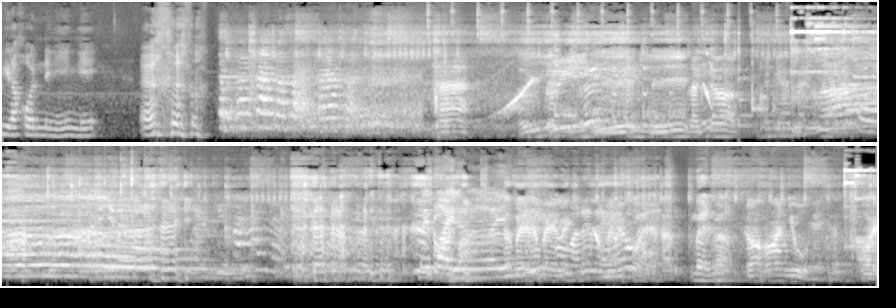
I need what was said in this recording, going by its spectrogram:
ทีละคนอย่างนี้อย่างนี้เออคนข้างๆภาษาท่าค่ะถ้าเฮ้ยนี้แล้วก็ไม่ปล่อยเลยทำไมทำไมไม่ทำไมไม่ปล่อยอะครับ เหมือนก็อ้อนอยู่ไงครับปล่อย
